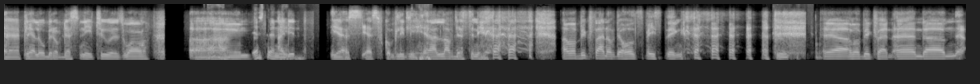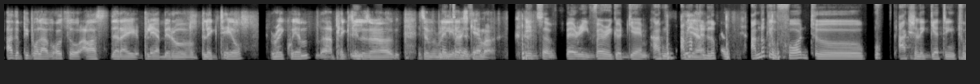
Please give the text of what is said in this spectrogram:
Uh, play a little bit of Destiny too as well. Ah, Um, Destiny. I did. Yes, yes, completely. Yeah, I love Destiny. I'm a big fan of the whole space thing. yeah, I'm a big fan. And um, other people have also asked that I play a bit of Plague Tale Requiem. Uh, Plague Tale is a it's a really nice is a- game. It's a very, very good game. I'm I'm Yeah. actually looking I'm looking forward to actually getting to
